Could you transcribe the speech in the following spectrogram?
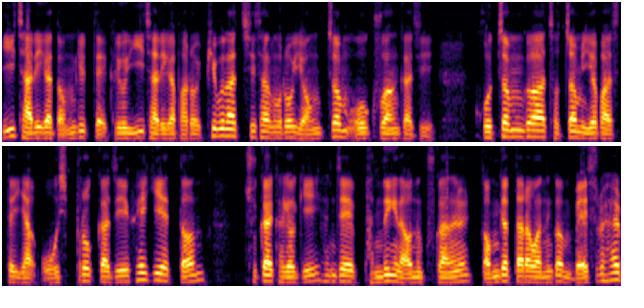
이 자리가 넘길 때 그리고 이 자리가 바로 피보나치상으로 0.5 구간까지 고점과 저점을 이어봤을 때 약 50%까지 회귀했던 주가 가격이 현재 반등이 나오는 구간을 넘겼다라고 하는 건 매수를 할-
